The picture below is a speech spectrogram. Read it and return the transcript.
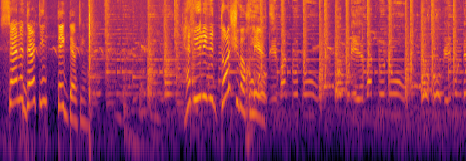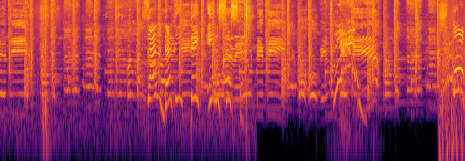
Scène 13, take 13. Hebben jullie dit dansje wel geleerd? Scène 13, take 61. Stop!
